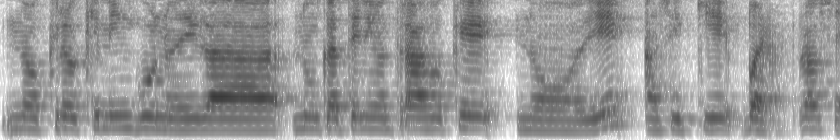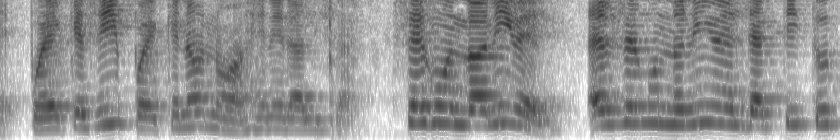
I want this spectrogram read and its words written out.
no creo que ninguno diga nunca ha tenido un trabajo que no odie, así que bueno, no sé, puede que sí, puede que no, no va a generalizar. Segundo nivel, el segundo nivel de actitud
